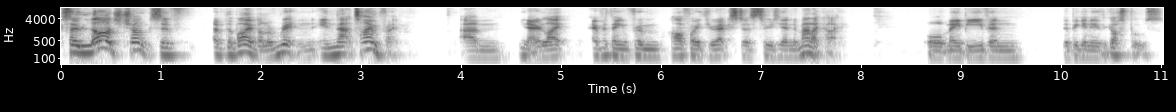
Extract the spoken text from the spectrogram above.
so large chunks of, of the Bible are written in that time frame. Um, you know, like everything from halfway through Exodus through to the end of Malachi, or maybe even the beginning of the Gospels.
